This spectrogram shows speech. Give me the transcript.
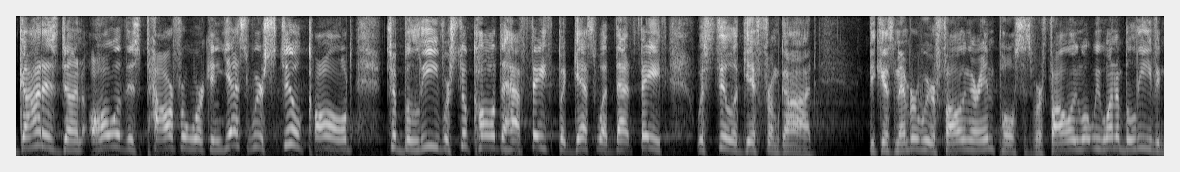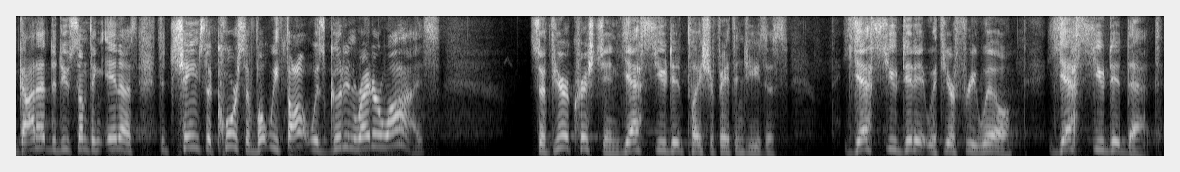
God has done all of this powerful work. And yes, we're still called to believe. We're still called to have faith. But guess what? That faith was still a gift from God. Because remember, we were following our impulses. We're following what we want to believe. And God had to do something in us to change the course of what we thought was good and right or wise. So if you're a Christian, yes, you did place your faith in Jesus. Yes, you did it with your free will. Yes, you did that.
